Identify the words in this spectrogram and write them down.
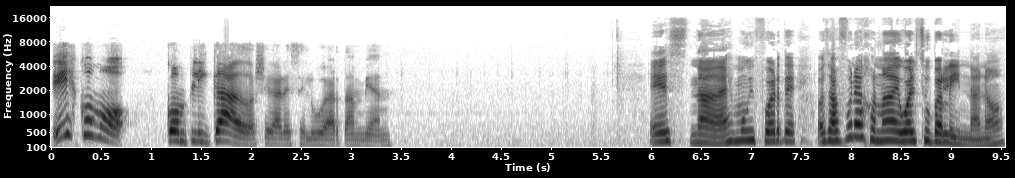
es como complicado llegar a ese lugar también. Es nada, es muy fuerte. O sea, fue una jornada igual súper linda, ¿no?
